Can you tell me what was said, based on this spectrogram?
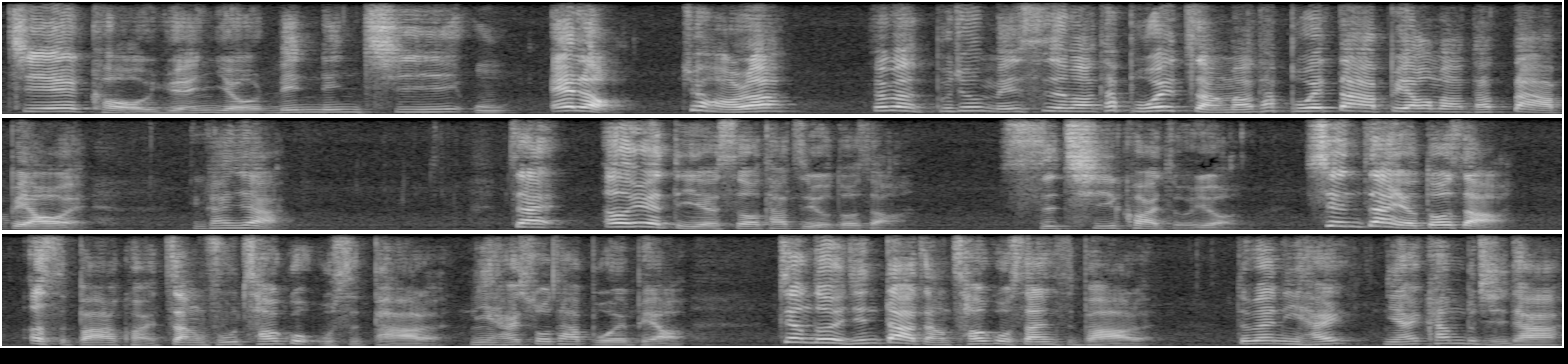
接口原油零零七五 L。就好了，对不不就没事吗？它不会涨吗？它不会大飙吗？它大飙哎！你看一下，在二月底的时候，它只有多少？十七块左右。现在有多少？二十八块，涨幅超过五十趴了。你还说它不会飘？这样都已经大涨超过三十趴了，对不对？你还你还看不起它？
